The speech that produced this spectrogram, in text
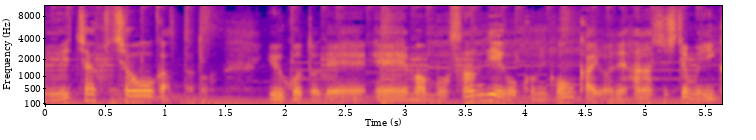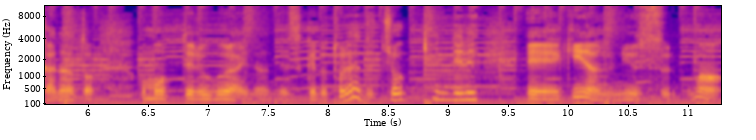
めちゃくちゃ多かったということで、えーまあもうサンディエゴコミコン会はね、話してもいいかなと思ってるぐらいなんですけど、とりあえず直近でね、えー気になるニュース、まあ、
